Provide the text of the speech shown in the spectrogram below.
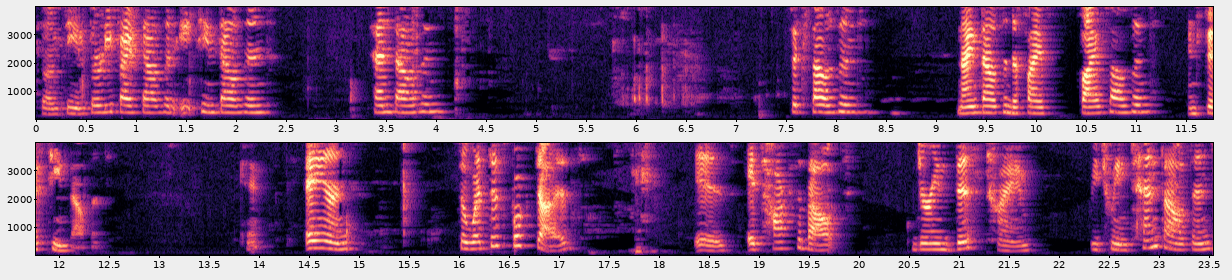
So I'm seeing 35,000, 18,000, 10,000. 6,000, 9,000 to 5, 5,000, and 15,000. Okay. And so what this book does is it talks about during this time between 10,000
